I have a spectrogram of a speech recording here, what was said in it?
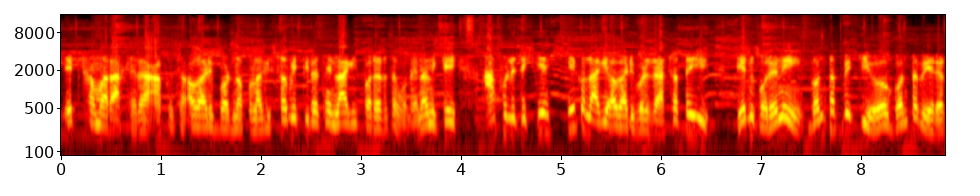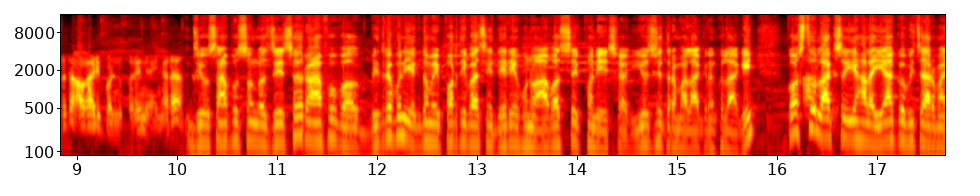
एक ठाउँमा राखेर आफू चाहिँ अगाडि बढ्नको लागि सबैतिर चाहिँ लागि परेर चाहिँ हुँदैन नि। केही आफूले चाहिँ के के को लागि अगाडि बढिरहेको छ त्यही हेर्नु पर्यो नि। गन्तव्य के हो? गन्तव्य हेरेर चाहिँ अगाडि बढ्नु पर्यो नि होइन र? जियोस् आफूसँग जे छ र आफू भ- भित्र पनि एकदमै प्रतिभा चाहिँ धेरै हुनु आवश्यक पनि छ। यो क्षेत्रमा लाग्नको लागि कस्तो लाग्छ यहाँलाई? यहाँको विचारमा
